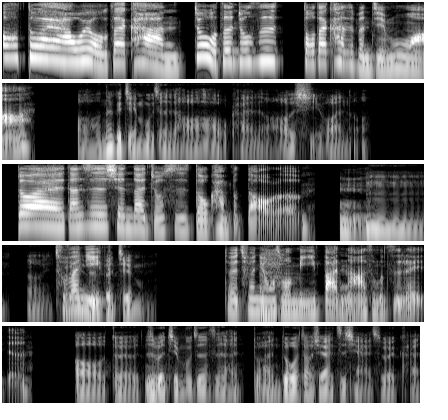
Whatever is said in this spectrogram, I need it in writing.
哦，对啊，我有在看，就我真的就是都在看日本节目啊。哦，那个节目真的好好看哦，好喜欢哦。对，但是现在就是都看不到了。嗯嗯嗯嗯，除非你日本节目，对，除非你用什么米版啊什么之类的。哦，对，日本节目真的是很多很多，到现在之前还是会看。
